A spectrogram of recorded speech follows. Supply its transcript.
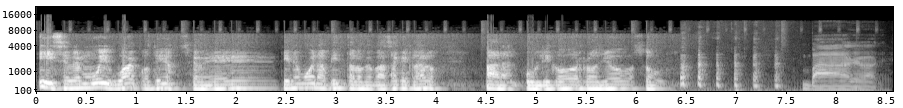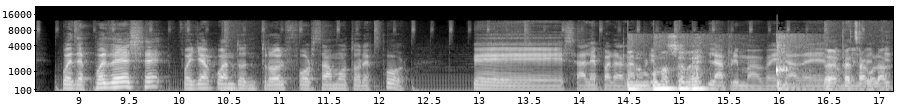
y se ve muy guapo, tío. Se ve, tiene buena pinta, lo que pasa que claro, para el público rollo Soul. Vale, vale. Pues después de ese fue ya cuando entró el Forza Motorsport, que sale para la, prim- cómo se ve. la primavera de Es espectacular.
